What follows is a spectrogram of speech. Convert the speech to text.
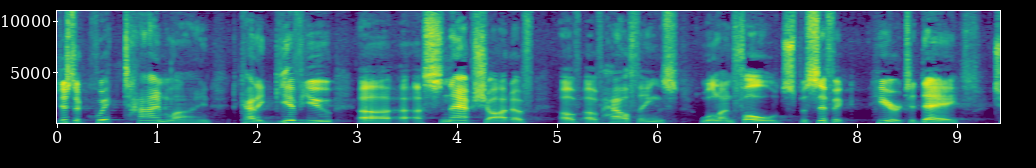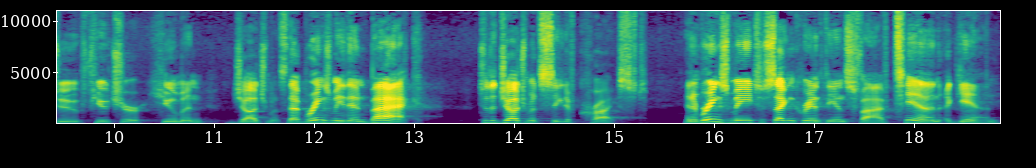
just a quick timeline to kind of give you uh, a, a snapshot of, of, of how things will unfold, specific here today to future human judgments. That brings me then back to the judgment seat of Christ. And it brings me to 2 Corinthians 5:10 again,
